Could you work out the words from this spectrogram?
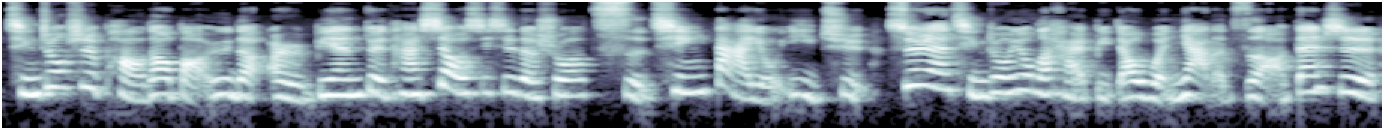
秦钟是跑到宝玉的耳边，对他笑嘻嘻的说：“此亲大有意趣。”虽然秦钟用的还比较文雅的字啊，但是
